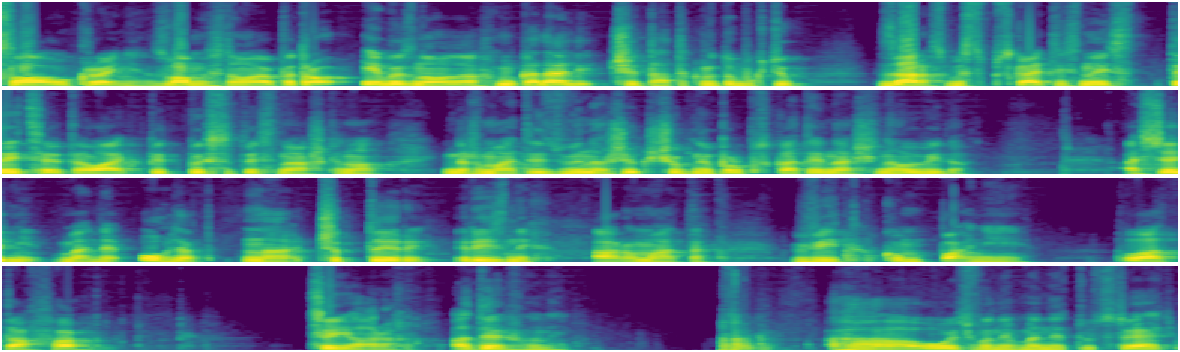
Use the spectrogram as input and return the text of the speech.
Слава Україні! З вами знову я Петро, і ви знову на нашому каналі Читати Крутобуктюб. Зараз ви спускаєтесь вниз, тицяєте лайк, підписуйтесь на наш канал і нажимаєте дзвіночок, щоб не пропускати наші нові відео. А сьогодні в мене огляд на 4 різних аромата від компанії Латафа. Це Яра. А де ж вони? А ось вони в мене тут стоять.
